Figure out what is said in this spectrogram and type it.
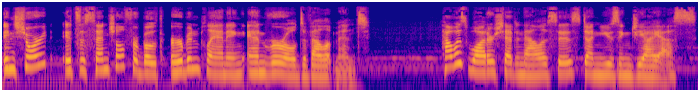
In short, it's essential for both urban planning and rural development. How is watershed analysis done using GIS?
